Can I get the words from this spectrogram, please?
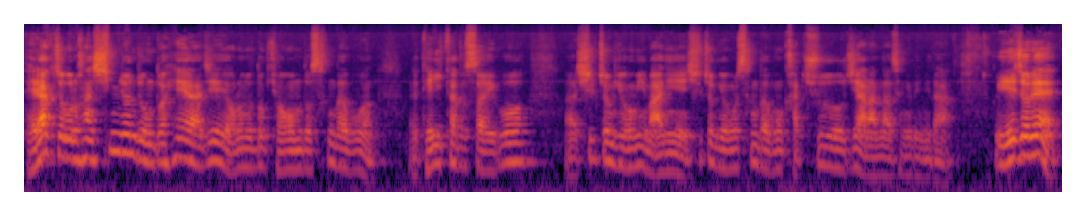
대략적으로 한 10년 정도 해야지 어느 정도 경험도 부분 데이터도 쌓이고 어, 실전 경험이 많이 실전 경험을 부분 갖추지 않았나 생각됩니다. 그 예전에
